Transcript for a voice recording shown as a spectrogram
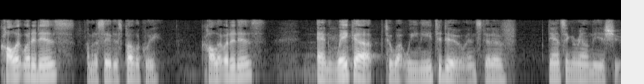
call it what it is. I'm going to say this publicly call it what it is and wake up to what we need to do instead of dancing around the issue.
